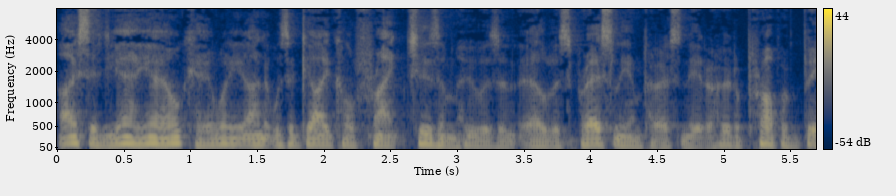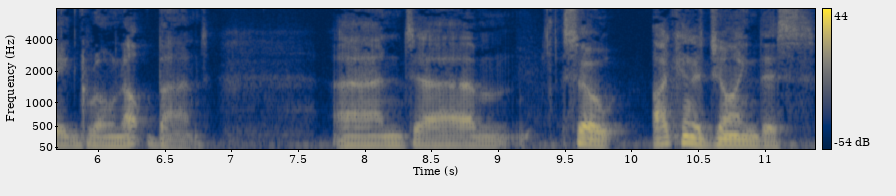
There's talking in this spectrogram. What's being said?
I said, "Yeah, yeah, okay." And it was a guy called Frank Chisholm, who was an Elvis Presley impersonator, who had a proper big grown-up band, and um, so I kind of joined this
